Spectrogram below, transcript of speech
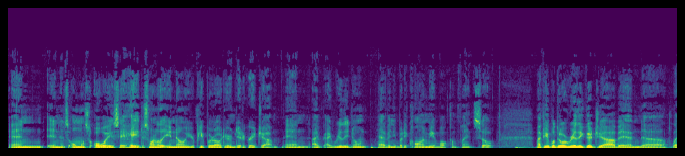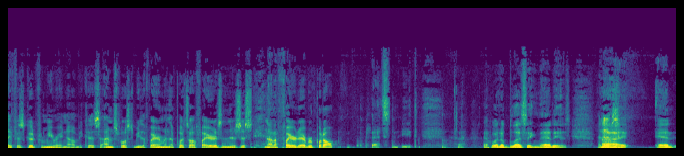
and and it's almost always say, hey, just want to let you know your people are out here and did a great job. And I, I really don't have anybody calling me about complaints. So my people do a really good job, and uh, life is good for me right now because I'm supposed to be the fireman that puts out fires, and there's just not a fire to ever put out. That's neat. what a blessing that is. It is. Uh, and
